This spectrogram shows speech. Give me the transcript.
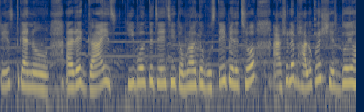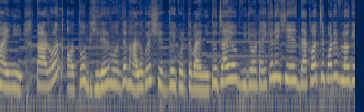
টেস্ট কেন? আরে গাইস কি বলতে চেয়েছি তোমরা হয়তো বুঝতেই পেরেছ। আসলে ভালো করে সেদ্ধই হয়নি। কারণ অত ভিড়ের মধ্যে ভালো করে সেদ্ধই করতে পারেনি। তো যাই হোক ভিডিওটা এখানেই শেষ। দেখা হচ্ছে পরের ব্লগে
